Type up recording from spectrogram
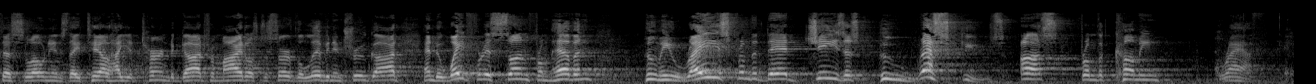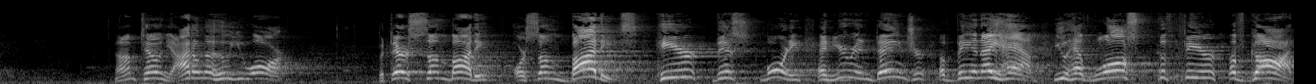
Thessalonians, they tell how you turn to God from idols to serve the living and true God and to wait for His Son from heaven whom he raised from the dead, Jesus, who rescues us from the coming wrath. Now, I'm telling you, I don't know who you are, but there's somebody or some bodies here this morning, and you're in danger of being Ahab. You have lost the fear of God.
